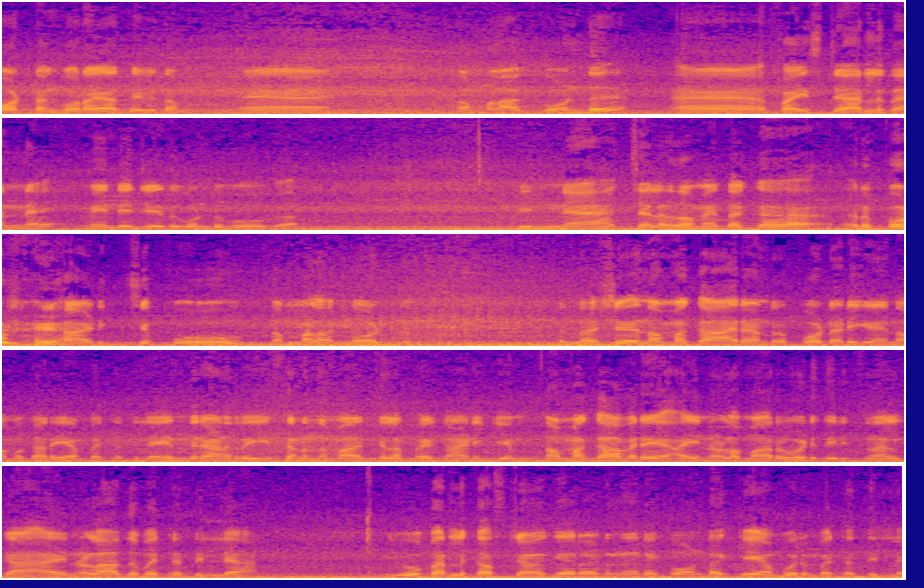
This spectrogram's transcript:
ഓട്ടം കുറയാത്ത വിധം നമ്മൾ അക്കൗണ്ട് ഫൈവ് സ്റ്റാറിൽ തന്നെ മെയിന്റെയിൻ ചെയ്ത് കൊണ്ടുപോവുക. പിന്നെ ചില സമയത്തൊക്കെ റിപ്പോർട്ട് അടിച്ച് പോവും. നമ്മൾ അങ്ങോട്ട്. പക്ഷേ നമുക്ക് ആരാണ് റിപ്പോർട്ട് അടിക്കുന്നത് നമുക്കറിയാൻ പറ്റത്തില്ല. എന്തിനാണ് റീസൺ എന്ന് ചിലപ്പോൾ കാണിക്കും. നമുക്ക് അവരെ അതിനുള്ള മറുപടി തിരിച്ചു നൽകാൻ അതിനുള്ള അത് പറ്റത്തില്ല. യൂബറിൽ കസ്റ്റമർ കെയറായിട്ട് നേരെ കോൺടാക്ട് ചെയ്യാൻ പോലും പറ്റത്തില്ല.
